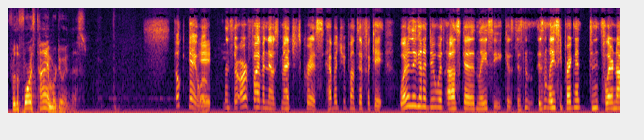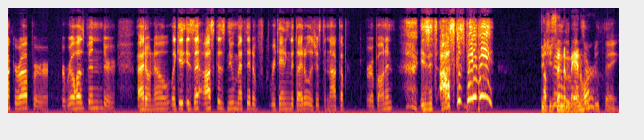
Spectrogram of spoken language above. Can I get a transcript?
for the fourth time we're doing this. Okay, well, since there are five announced matches, Chris, how about you pontificate? What are they gonna do with Asuka and Lacey? Because isn't isn't Lacey pregnant? Didn't Flair knock her up, or her real husband, or I don't know. Like, is that Asuka's new method of retaining the title? Is just to knock up her opponent? Is it Asuka's baby? Did she send a Apparently man whore? new thing.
